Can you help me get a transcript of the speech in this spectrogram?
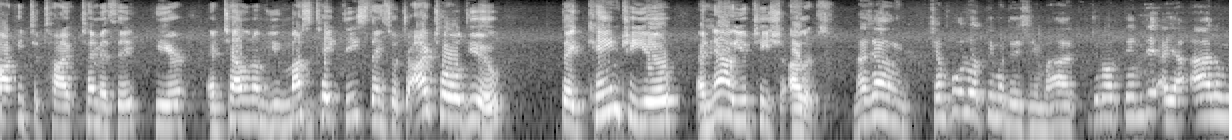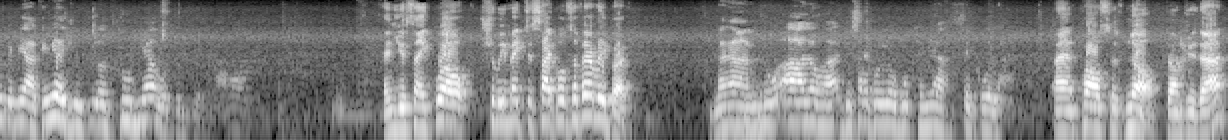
talking to Ti- Timothy here and telling him, You must take these things which I told you, they came to you, and now you teach others. ဒါကြောင့်ရှမ်ပိုလို့တိမတေရှင်မှာကျွန်တော်တင်တဲ့အရာအားလုံးခင်ဗျာခင်ဗျာယူပြီးတော့သူများကိုတင်ပြပါ And you think, Well, should we make disciples of everybody? ။ and Paul says, no, don't do that.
